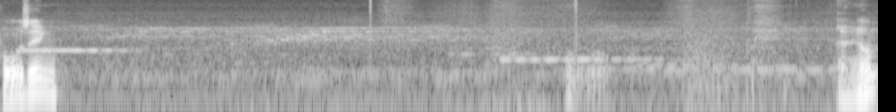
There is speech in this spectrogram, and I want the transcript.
pausing. Hang on.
